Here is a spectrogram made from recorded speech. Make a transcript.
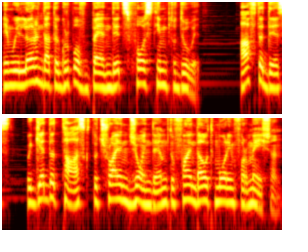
and we learn that a group of bandits forced him to do it. After this, we get the task to try and join them to find out more information.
